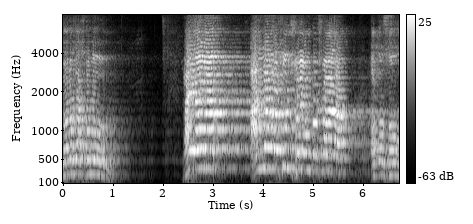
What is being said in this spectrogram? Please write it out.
দরজা খুলুন। ভাই, আমার সেদিন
